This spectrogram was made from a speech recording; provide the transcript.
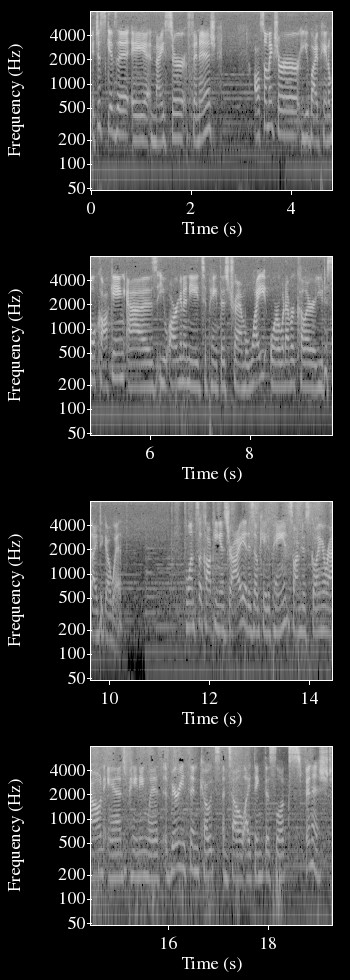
It just gives it a nicer finish. Also make sure you buy paintable caulking as you are gonna need to paint this trim white or whatever color you decide to go with. Once the caulking is dry, it is okay to paint, so I'm just going around and painting with very thin coats until I think this looks finished.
